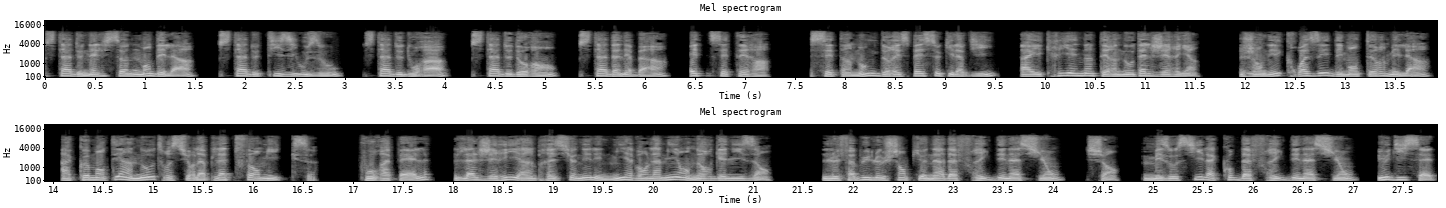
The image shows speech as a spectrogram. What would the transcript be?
Stade Nelson Mandela, Stade Tizi Ouzou, Stade Doura, Stade d'Oran, Stade Annaba, etc. C'est un manque de respect ce qu'il a dit, a écrit un internaute algérien. J'en ai croisé des menteurs mais là, a commenté un autre sur la plateforme X. Pour rappel, l'Algérie a impressionné l'ennemi avant l'ami en organisant le fabuleux championnat d'Afrique des Nations, champ, mais aussi la Coupe d'Afrique des Nations, U17.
